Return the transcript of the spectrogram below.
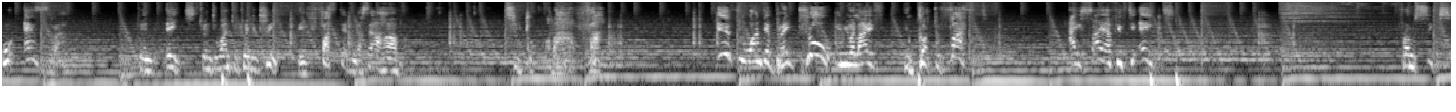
uezra 28 21 to 23 they fasted ngase-ahava thixo wabava if you want a breakthrough in your life you got to fast. Isaiah 58 from 6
